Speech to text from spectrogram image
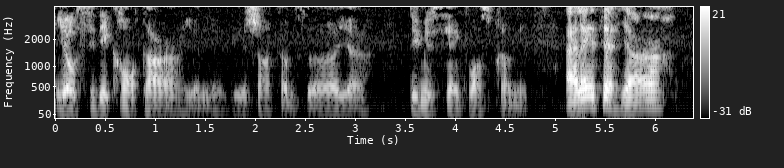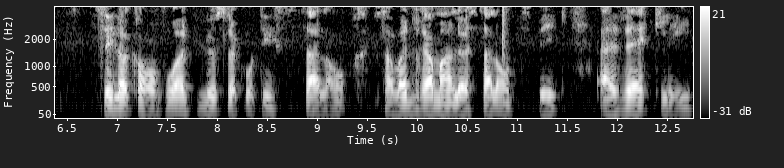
il y a aussi des compteurs, il y a des, gens comme ça, il y a des musiciens qui vont se promener. À l'intérieur, c'est là qu'on voit plus le côté salon. Ça va être vraiment le salon typique avec les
